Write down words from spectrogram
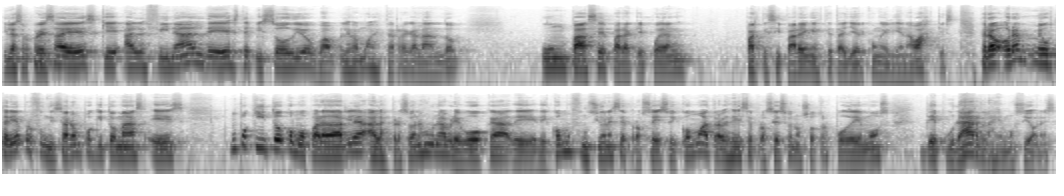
Y la sorpresa es que al final de este episodio les vamos a estar regalando un pase para que puedan participar en este taller con Eliana Vázquez. Pero ahora me gustaría profundizar un poquito más, es un poquito como para darle a las personas una breboca de, cómo funciona ese proceso y cómo a través de ese proceso nosotros podemos depurar las emociones.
